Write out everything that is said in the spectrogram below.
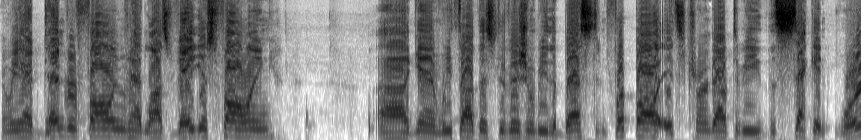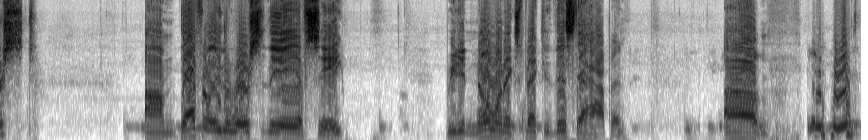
And we had Denver falling. We've had Las Vegas falling. Uh, again, we thought this division would be the best in football. It's turned out to be the second worst. Um, definitely the worst in the AFC. We didn't. No one expected this to happen. Um, Okay.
